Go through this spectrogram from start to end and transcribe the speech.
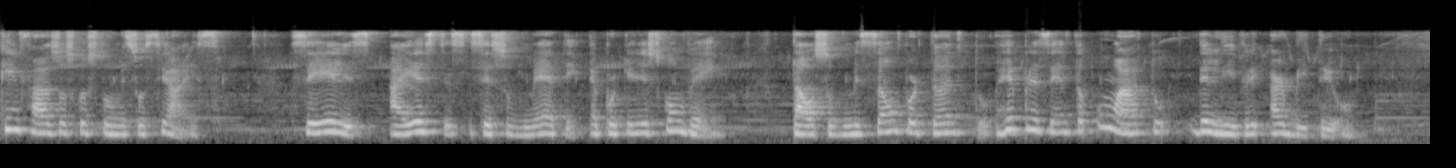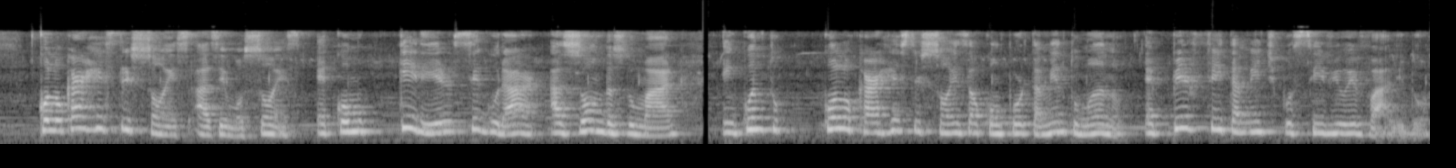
quem faz os costumes sociais. Se eles a estes se submetem é porque lhes convém. Tal submissão, portanto, representa um ato de livre arbítrio. Colocar restrições às emoções é como querer segurar as ondas do mar, enquanto colocar restrições ao comportamento humano é perfeitamente possível e válido.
